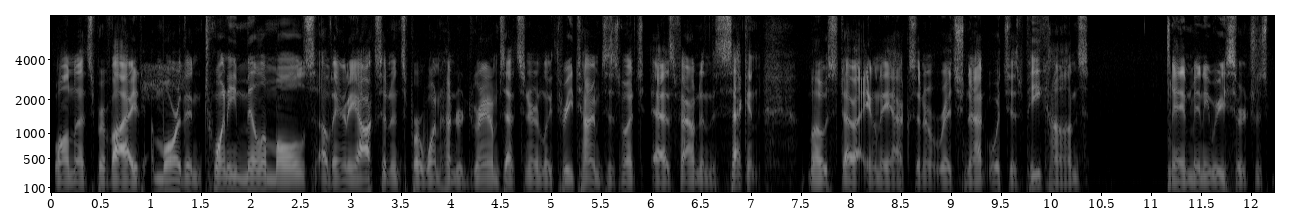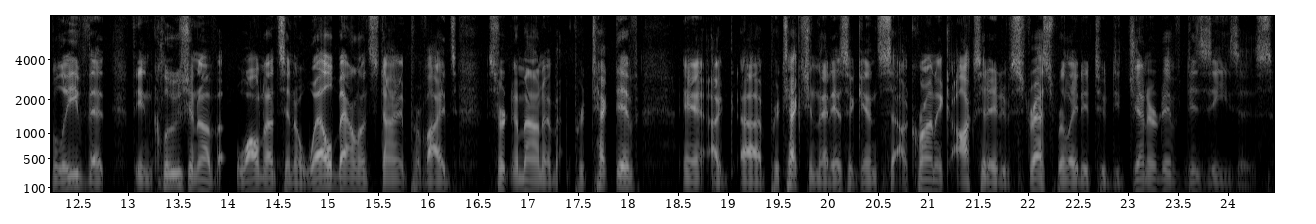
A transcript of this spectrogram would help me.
Walnuts provide more than 20 millimoles of antioxidants per 100 grams. That's nearly three times as much as found in the second most uh, antioxidant rich nut, which is pecans. And many researchers believe that the inclusion of walnuts in a well balanced diet provides a certain amount of protective uh, uh, protection, that is, against uh, chronic oxidative stress related to degenerative diseases.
